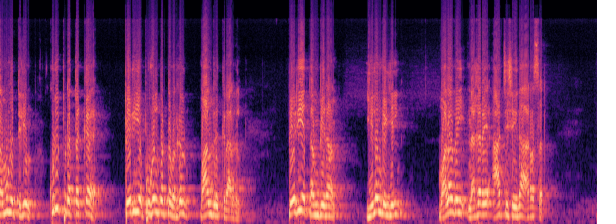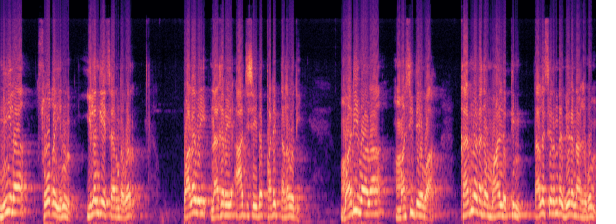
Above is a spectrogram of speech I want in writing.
சமூகத்திலும் குறிப்பிடத்தக்க பெரிய புகழ்பெற்றவர்கள் வாழ்ந்திருக்கிறார்கள். பெரிய தம்பிரான் இலங்கையில் வளவை நகரை ஆட்சி செய்த அரசர். நீலா சோதையன் இலங்கையை சேர்ந்தவர் வளவை நகரை ஆட்சி செய்த படைத்தளபதி மடிவாளா மசிதேவா கர்நாடக மாநிலத்தின் தலைசிறந்த வீரனாகவும்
